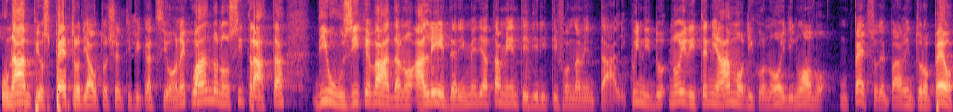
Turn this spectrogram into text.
un ampio spettro di autocertificazione quando non si tratta di usi che vadano a ledere immediatamente i diritti fondamentali. Quindi noi riteniamo, dico noi di nuovo, un pezzo del Parlamento europeo,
